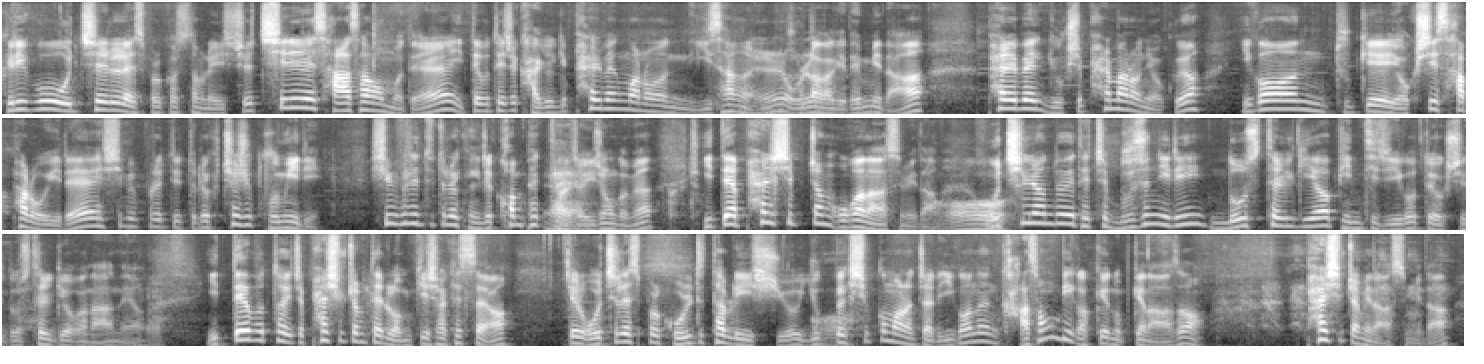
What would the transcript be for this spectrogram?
그리고 57 레스폴 Custom Reissue 71445 모델 이때부터 이제 가격이 800만 원 이상을 음. 올라가게 됩니다. 868만 원이었고요. 이건 두께 역시 4851에 12 프렛 뒷둘레 79mm. 12 프렛 뒷둘레 굉장히 컴팩트하죠. 네. 이 정도면. 이때 80.5가 나왔습니다. 오, 57년도에 대체 무슨 일이 노스텔기어 빈티지 이것도 역시 노스텔기어가 나왔네요. 네. 이때부터 이제 80점대를 넘기 시작했어요. 그리고 오칠레스폴 Goldtop Reissue 619만 원짜리 이거는 가성비가 꽤 높게 나와서 80점이 나왔습니다.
